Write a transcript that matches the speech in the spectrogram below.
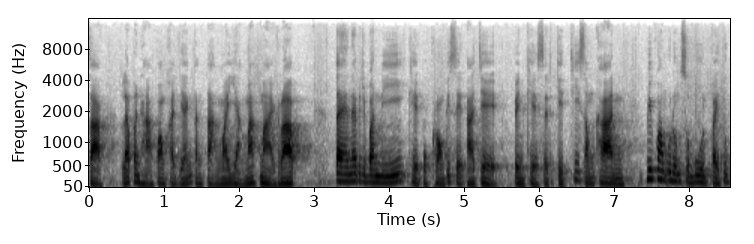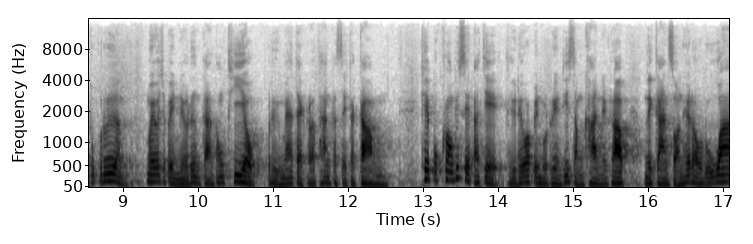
สรรค และปัญหาความขัดแย้งต่างๆ มาอย่างมากมายครับ แต่ในปัจจุบันนี้เขตปกครองพิเศษอาเจ เป็นเขตเศรษฐกิจที่สำคัญ มีความอุดมสมบูรณ์ไปทุกๆ เรื่อง ไม่ว่าจะเป็นในเรื่องการท่องเที่ยว หรือแม้แต่กระทั่งเกษตรกรรมเขตปกครองพิเศษอาเจถือได้ว่าเป็นบทเรียนที่สำคัญนะครับ ในการสอนให้เรารู้ว่า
